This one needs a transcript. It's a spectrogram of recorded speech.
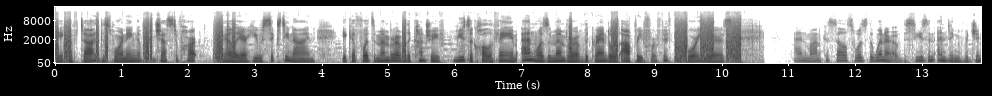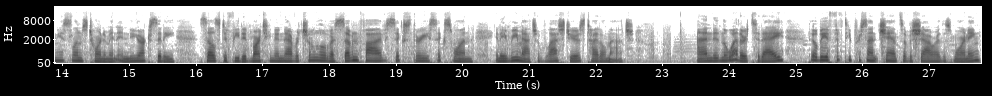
Acuff died this morning of congestive heart failure. He was 69. Acuff was a member of the Country Music Hall of Fame and was a member of the Grand Ole Opry for 54 years. And Monica Seles was the winner of the season ending Virginia Slims tournament in New York City. Seles defeated Martina Navratilova 7 5, 6 3, 6 1 in a rematch of last year's title match. And in the weather today, there will be a 50% chance of a shower this morning.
